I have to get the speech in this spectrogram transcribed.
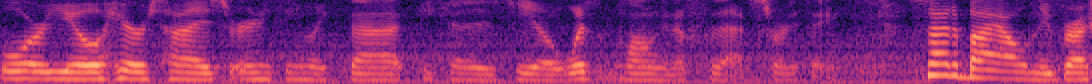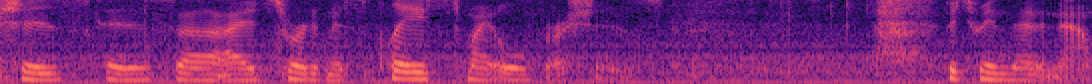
or you know hair ties or anything like that because you know it wasn't long enough for that sort of thing. So I had to buy all new brushes because uh, I had sort of misplaced my old brushes between then and now.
